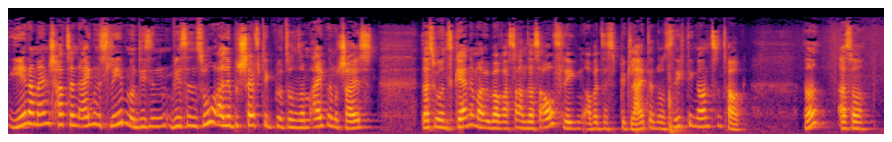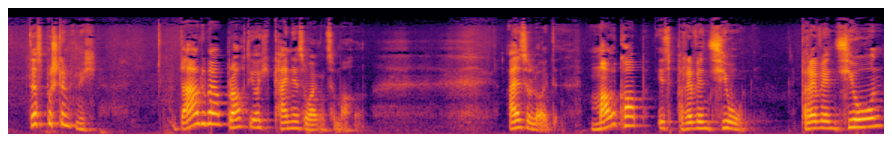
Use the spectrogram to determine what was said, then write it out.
jeder Mensch hat sein eigenes Leben und die sind, wir sind so alle beschäftigt mit unserem eigenen Scheiß, dass wir uns gerne mal über was anderes aufregen, aber das begleitet uns nicht den ganzen Tag. Ne? Also, das bestimmt nicht. Darüber braucht ihr euch keine Sorgen zu machen. Also Leute, Maulkorb ist Prävention. Prävention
